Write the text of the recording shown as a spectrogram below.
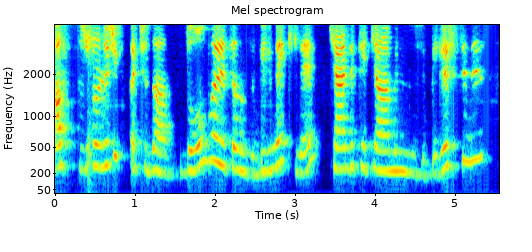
astrolojik açıdan doğum haritanızı bilmekle kendi tekamülünüzü bilirsiniz.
